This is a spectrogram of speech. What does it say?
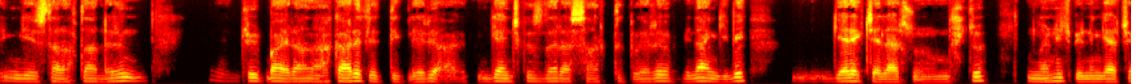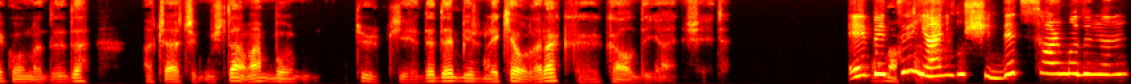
İngiliz taraftarların Türk bayrağına hakaret ettikleri, genç kızlara sarktıkları filan gibi gerekçeler sunulmuştu. Bunların hiçbirinin gerçek olmadığı da açığa çıkmıştı ama bu Türkiye'de de bir leke olarak e, kaldı yani şeyde. Elbette yani bu şiddet sarmalının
